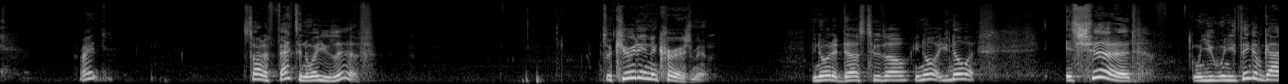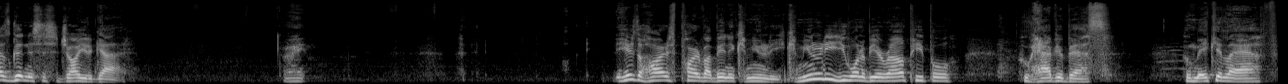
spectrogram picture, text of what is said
right? Start affecting the way you live. Security and encouragement. You know what it does too, though? You know what? You know what? it should, when you, when you think of God's goodness, it should draw you to God. Right? Here's the hardest part about being in community. Community, you want to be around people who have your best, who make you laugh,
